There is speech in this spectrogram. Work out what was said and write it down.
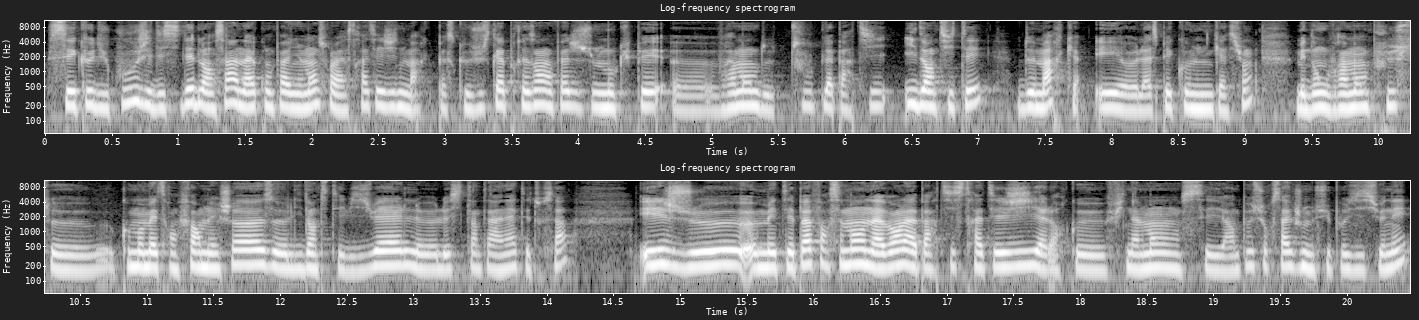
c'est que du coup j'ai décidé de lancer un accompagnement sur la stratégie de marque. Parce que jusqu'à présent, en fait, je m'occupais euh, vraiment de toute la partie identité de marque et euh, l'aspect communication. Mais donc vraiment plus comment mettre en forme les choses, l'identité visuelle, le site internet et tout ça. Et je mettais pas forcément en avant la partie stratégie alors que finalement c'est un peu sur ça que je me suis positionnée.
